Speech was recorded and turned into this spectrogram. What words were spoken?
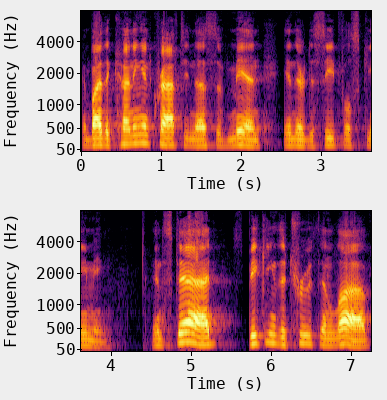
and by the cunning and craftiness of men in their deceitful scheming. Instead, speaking the truth in love,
